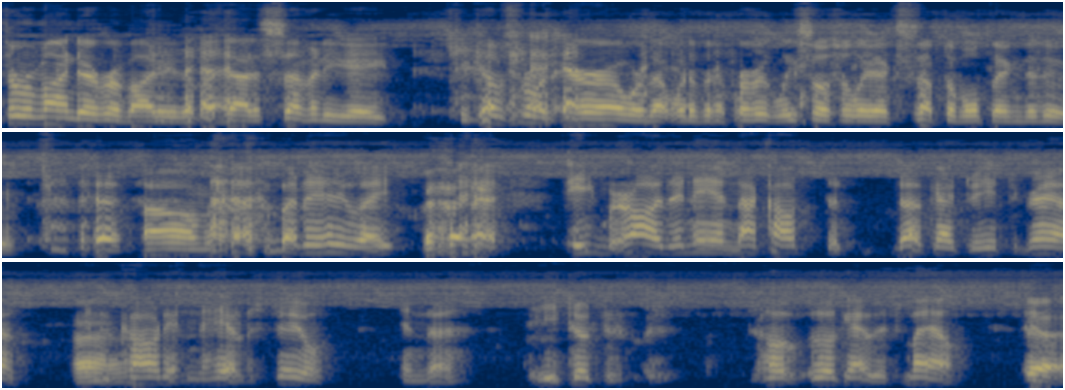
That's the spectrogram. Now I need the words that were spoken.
to remind everybody that my dad is 78. He comes from an era where that would have been a perfectly socially acceptable thing to do. Um, but anyway, he brought it in. I caught the duck after it hit the ground. and uh, he caught it and held it still. And uh, he took the hook, hook out of its mouth. yeah.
